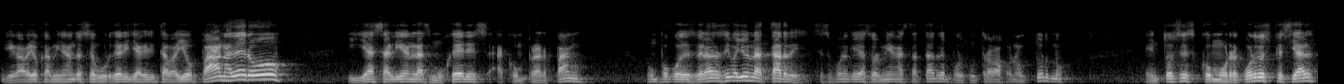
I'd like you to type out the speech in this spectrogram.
Llegaba yo caminando a ese burdel y ya gritaba yo, panadero. Y ya salían las mujeres a comprar pan un poco desveladas. Iba yo en la tarde, se supone que ellas dormían hasta tarde por su trabajo nocturno. Entonces, como recuerdo especial,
